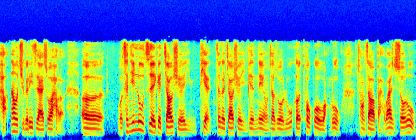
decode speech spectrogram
好，那我举个例子来说好了，呃。我曾经录制了一个教学影片，这个教学影片的内容叫做如何透过网络创造百万收入。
